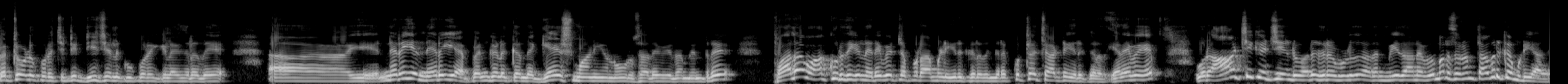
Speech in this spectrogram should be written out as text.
பெட்ரோலை குறைச்சிட்டு டீசலுக்கு குறைக்கலைங்கிறது நிறைய நிறைய பெண்களுக்கு அந்த கேஸ் மானியம் நூறு சதவீதம் என்று பல வாக்குறுதிகள் நிறைவேற்றப்படாமல் இருக்கிறதுங்கிற குற்றச்சாட்டு இருக்கிறது. எனவே ஒரு ஆட்சி கட்சி என்று வருகிற பொழுது அதன் மீதான விமர்சனம் தவிர்க்க முடியாது.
